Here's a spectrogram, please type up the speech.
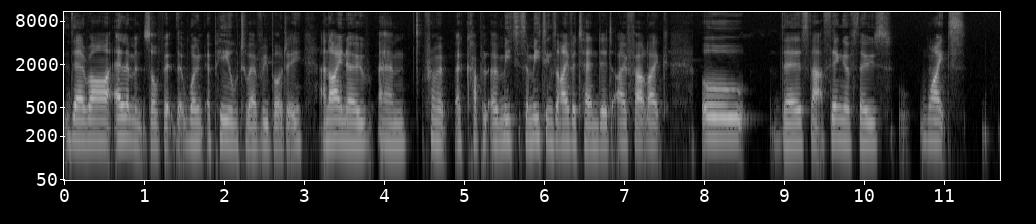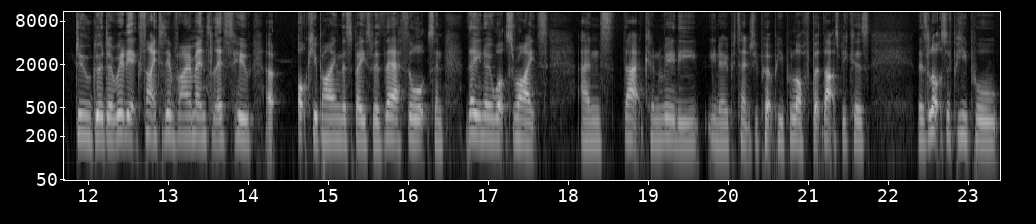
there are elements of it that won't appeal to everybody. And I know um, from a, a couple of meetings, some meetings I've attended, I felt like, oh, there's that thing of those whites do-gooder, really excited environmentalists who are occupying the space with their thoughts and they know what's right. And that can really, you know, potentially put people off. But that's because there's lots of people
